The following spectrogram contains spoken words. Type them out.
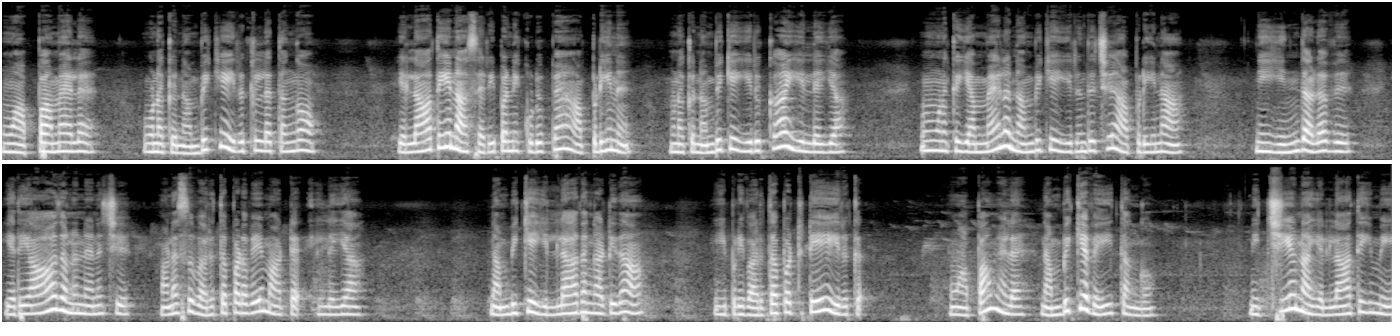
உன் அப்பா மேலே உனக்கு நம்பிக்கை இருக்குல்ல தங்கம்? எல்லாத்தையும் நான் சரி பண்ணி கொடுப்பேன் அப்படின்னு உனக்கு நம்பிக்கை இருக்கா இல்லையா? உனக்கு என் மேலே நம்பிக்கை இருந்துச்சு அப்படின்னா நீ இந்த அளவு எதையாவது ஒன்று நினச்சி மனசு வருத்தப்படவே மாட்ட இல்லையா? நம்பிக்கை இல்லாதங்காட்டி தான் இப்படி வருத்தப்பட்டுட்டே இருக்க. உன் அப்பா மேலே நம்பிக்கை வை தங்கம். நிச்சயம் நான் எல்லாத்தையுமே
